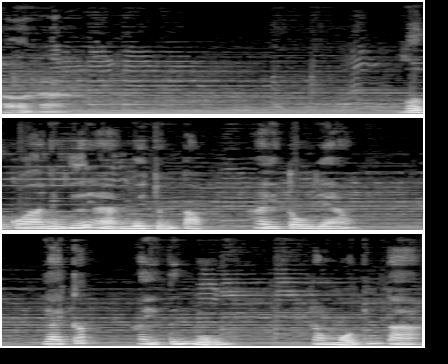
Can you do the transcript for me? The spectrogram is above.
Thở ra. Vượt qua những giới hạn về chủng tộc hay tôn giáo, giai cấp hay tín ngưỡng trong mỗi chúng ta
